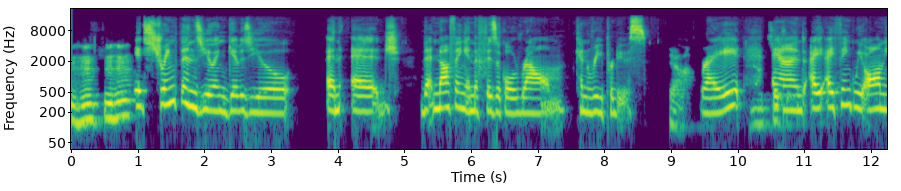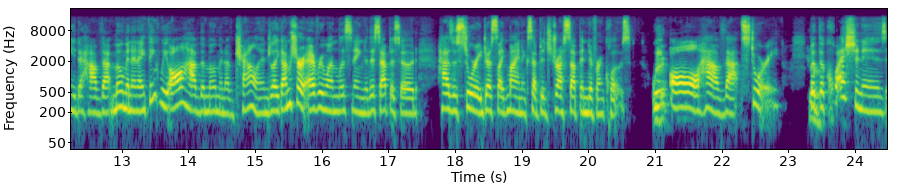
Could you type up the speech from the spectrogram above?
mm-hmm, mm-hmm. it strengthens you and gives you an edge that nothing in the physical realm can reproduce yeah. Right. and I, I think we all need to have that moment. And I think we all have the moment of challenge. Like I'm sure everyone listening to this episode has a story just like mine, except it's dressed up in different clothes. We right. all have that story. Sure. But the question is,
